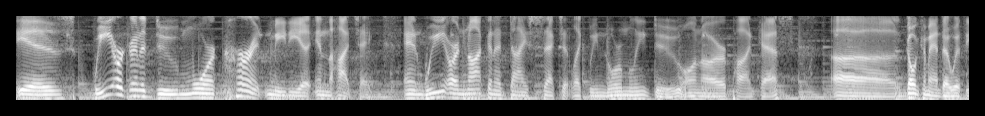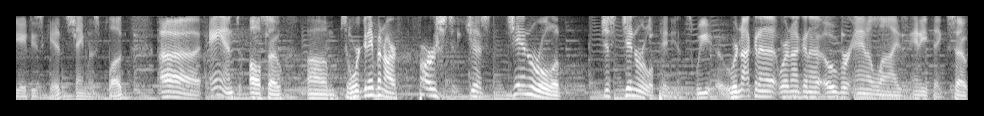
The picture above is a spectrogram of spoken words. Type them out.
is we are going to do more current media in the hot take. And we are not going to dissect it like we normally do on our podcast. Uh, going commando with the 80s kids, shameless plug. Uh, and also, um, so we're giving our first just general just general opinions. We we're not gonna we're not gonna overanalyze anything. So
